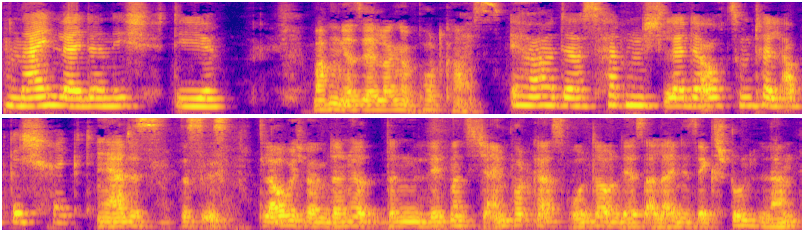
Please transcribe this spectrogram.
nein, leider nicht. Die machen ja sehr lange Podcasts. Ja, das hat mich leider auch zum Teil abgeschreckt. Ja, das, das ist, glaube ich, weil dann hört, dann lädt man sich einen Podcast runter und der ist alleine sechs Stunden lang.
